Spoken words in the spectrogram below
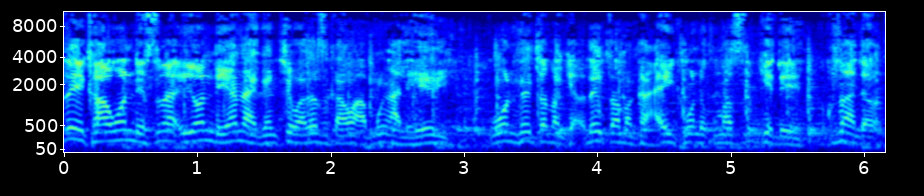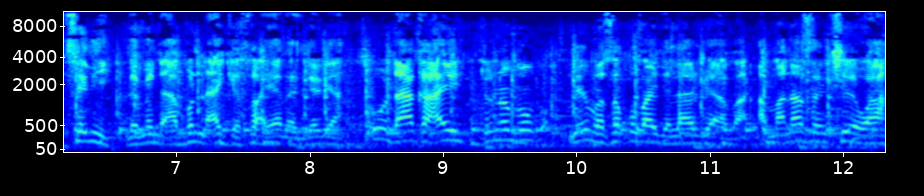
zai kawo wanda suna wanda yana gan cewa za su kawo abin alheri wanda zai taimaka zai taimaka aiki wanda kuma suke da kusa da sani game da abin da ake so a a Najeriya so da haka ai tunubu ne ba san ko da lafiya ba amma na san cewa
